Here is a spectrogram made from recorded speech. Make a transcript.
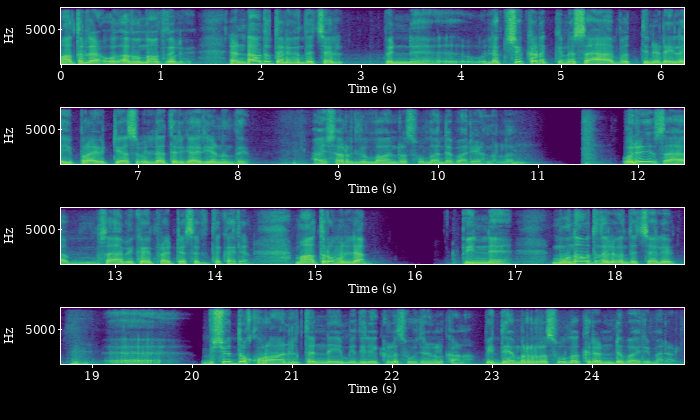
മാത്രമല്ല അതൊന്നാമത്തെ തെളിവ്. രണ്ടാമത്തെ തെളിവ് എന്താ വെച്ചാൽ പിന്നെ ലക്ഷക്കണക്കിന് സഹാബത്തിനിടയിൽ അഭിപ്രായ വ്യത്യാസമില്ലാത്തൊരു കാര്യമാണ് എന്ത് ആയിഷാറുല്ലാഹൻ റസൂല്ലാന്റെ ഭാര്യയാണെന്നുള്ളത്. ഒരു സഹാ സഹാബിക്ക് അഭിപ്രായ വ്യത്യാസമില്ലാത്ത കാര്യമാണ്. മാത്രവുമല്ല പിന്നെ മൂന്നാമത്തെ തെളിവ് എന്താ വെച്ചാൽ വിശുദ്ധ ഖുറാനിൽ തന്നെയും ഇതിലേക്കുള്ള സൂചനകൾ കാണാം. അപ്പം ഇദ്ദേഹം പറഞ്ഞ റസൂള്ളക്ക് രണ്ട് ഭാര്യമാരാണ്.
